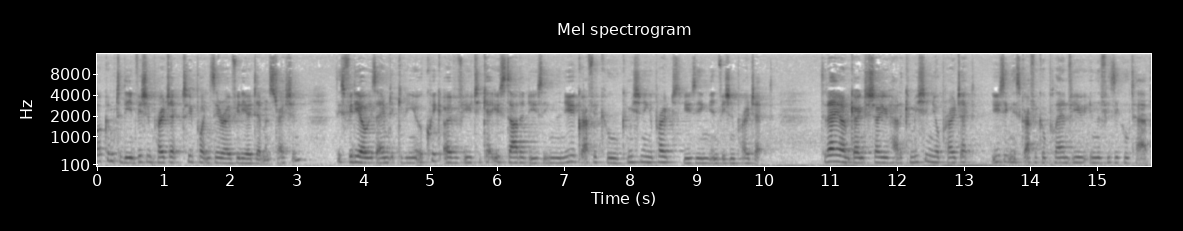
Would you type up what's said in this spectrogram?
Welcome to the Envision Project 2.0 video demonstration. This video is aimed at giving you a quick overview to get you started using the new graphical commissioning approach using Envision Project. Today I'm going to show you how to commission your project using this graphical plan view in the Physical tab.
